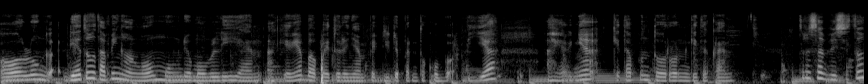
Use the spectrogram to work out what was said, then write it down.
oh lu nggak dia tuh tapi nggak ngomong dia mau beli kan. Akhirnya bapak itu udah nyampe di depan toko bakpia akhirnya kita pun turun gitu kan. Terus habis itu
